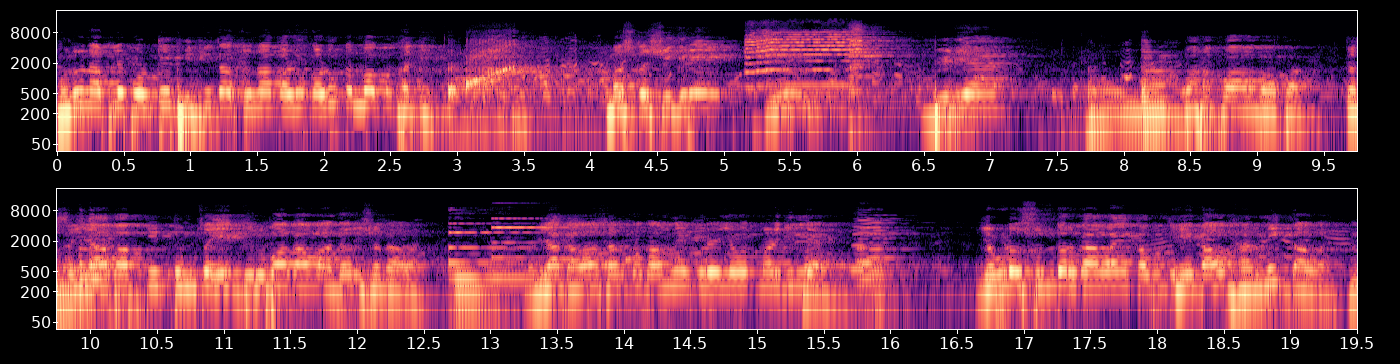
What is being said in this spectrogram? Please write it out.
म्हणून आपले पोटे भीतीचा चुना काढू काढू तंबाखू खाते. मस्त शिगरे बिड्या. बापा बापा. तसं या बाबतीत तुमचं हे दुर्बा गाव आदर्श गाव आहे. या गावासारखं गाव नाही पुढे यवतमाळ जिल्ह्यात. एवढं सुंदर गाव आहे का हे गाव धार्मिक गाव आहे.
